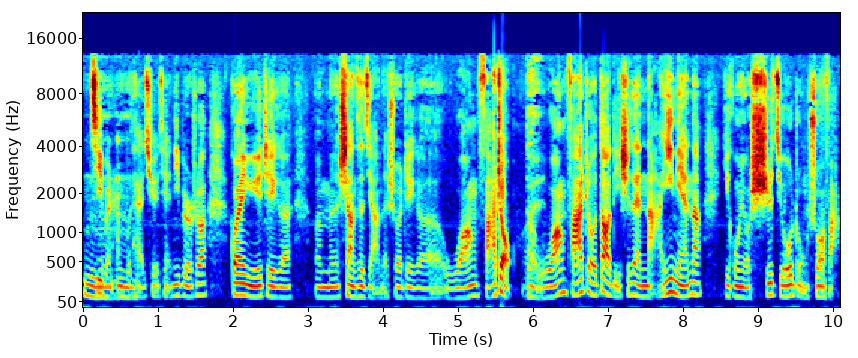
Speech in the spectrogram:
嗯基本上不太确切。你比如说，关于这个我们上次讲的说这个武王伐纣，武王伐纣到底是在哪一年呢？一共有十九种说法。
